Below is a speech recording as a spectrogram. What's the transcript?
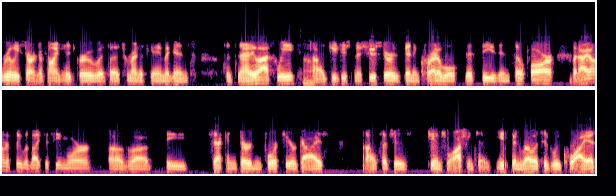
really starting to find his groove with a tremendous game against Cincinnati last week. Oh. Uh, Juju Smith-Schuster has been incredible this season so far, but I honestly would like to see more of uh, the second, third, and fourth tier guys, uh, such as James Washington. He's been relatively quiet.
